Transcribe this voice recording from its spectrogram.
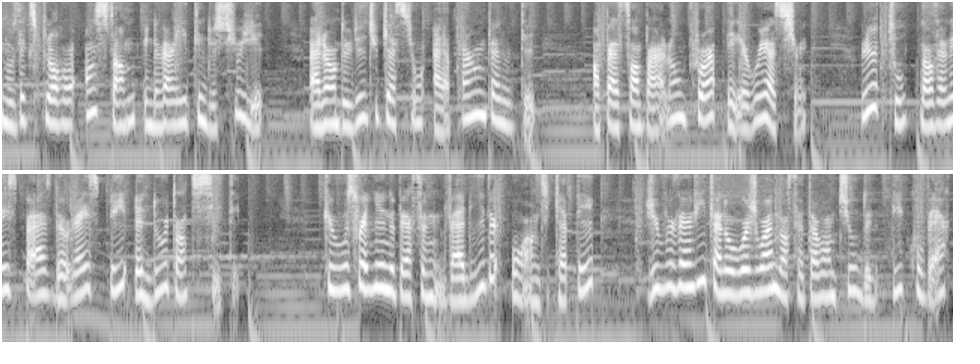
nous explorons ensemble une variété de sujets allant de l'éducation à la parentalité en passant par l'emploi et les relations, le tout dans un espace de respect et d'authenticité. Que vous soyez une personne valide ou handicapée, je vous invite à nous rejoindre dans cette aventure de découverte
